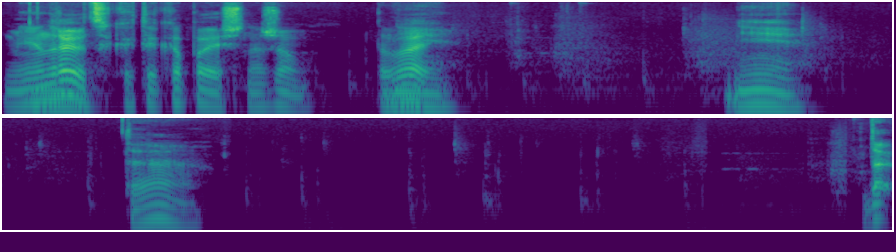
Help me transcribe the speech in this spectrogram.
Мне Не. нравится, как ты копаешь ножом. Давай. Не. Не. Да. Да.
